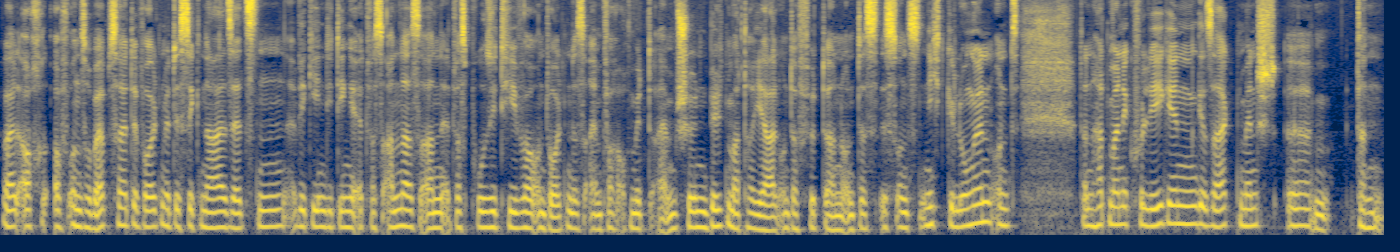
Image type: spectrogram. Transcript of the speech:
weil auch auf unserer Webseite wollten wir das Signal setzen, wir gehen die Dinge etwas anders an, etwas positiver und wollten das einfach auch mit einem schönen Bildmaterial unterfüttern. Und das ist uns nicht gelungen. Und dann hat meine Kollegin gesagt, Mensch, ähm, dann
